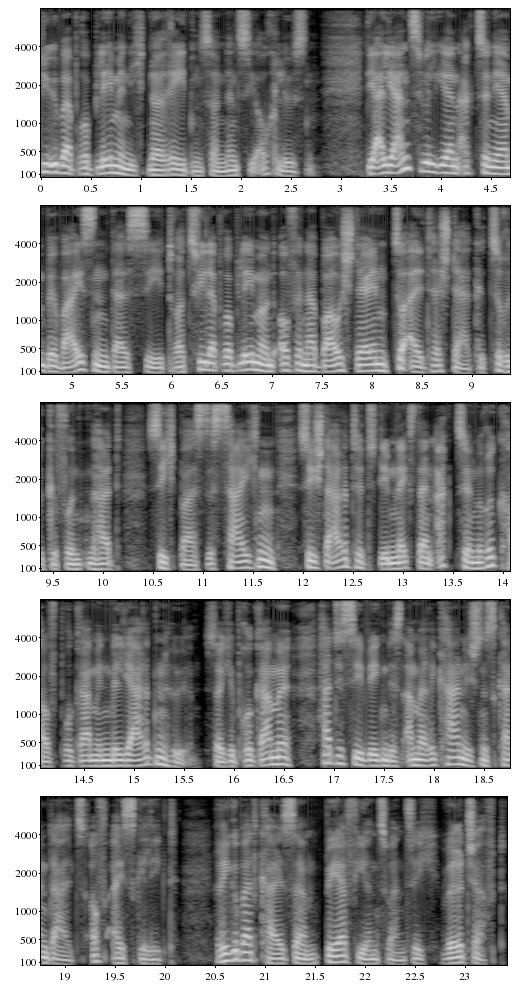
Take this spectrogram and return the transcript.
die über Probleme nicht nur reden, sondern sie auch lösen. Die Allianz will ihren Aktionären beweisen, dass sie trotz vieler Probleme und offener Baustellen zu alter Stärke zurückgefunden hat. Sichtbarstes Zeichen, sie startet demnächst ein Aktienrückkaufprogramm in Milliardenhöhe. Solche Programme hatte sie wegen des amerikanischen Skandals auf Eis gelegt. Rigobert Kaiser, BR24 Wirtschaft.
